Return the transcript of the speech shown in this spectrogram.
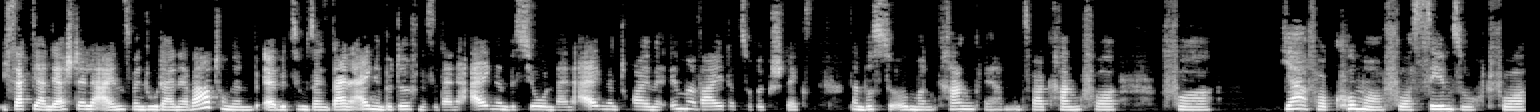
ich sage dir an der Stelle eins, wenn du deine Erwartungen äh, beziehungsweise deine eigenen Bedürfnisse, deine eigenen Visionen, deine eigenen Träume immer weiter zurücksteckst, dann wirst du irgendwann krank werden. Und zwar krank vor, vor ja, vor Kummer, vor Sehnsucht, vor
